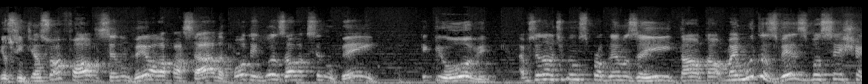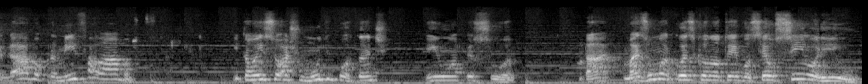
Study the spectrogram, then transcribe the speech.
eu senti a sua falta, você não veio a aula passada, pô, tem duas aulas que você não vem, o que, que houve? Aí você, não, tive uns problemas aí e tal, tal. Mas muitas vezes você chegava para mim e falava. Então isso eu acho muito importante em uma pessoa, tá? Mas uma coisa que eu notei em você é o senhorio.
